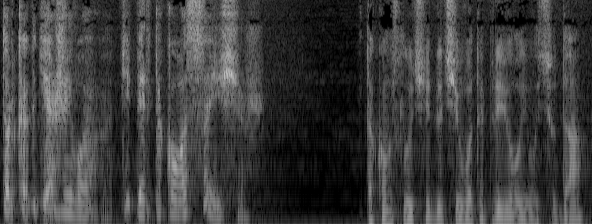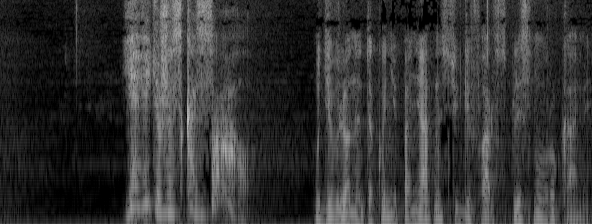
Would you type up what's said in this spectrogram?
Только где же его теперь такого сыщешь? В таком случае, для чего ты привел его сюда? Я ведь уже сказал, Удивленный такой непонятностью, Гефар всплеснул руками.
